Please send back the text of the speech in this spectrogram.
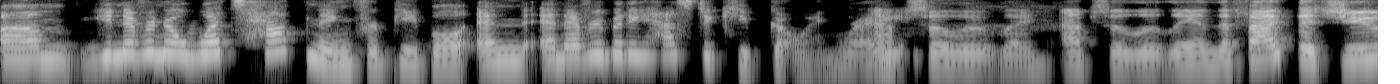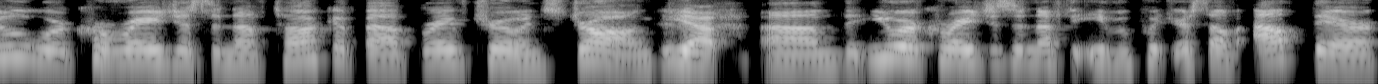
um, you never know what's happening for people and and everybody has to keep going right absolutely absolutely and the fact that you were courageous enough talk about brave true and strong yep um, that you are courageous enough to even put yourself out there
